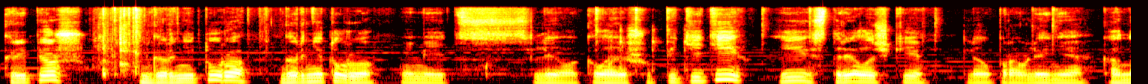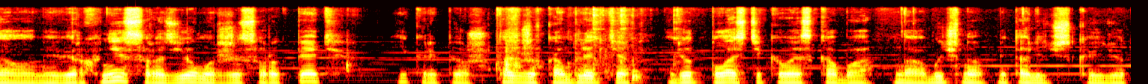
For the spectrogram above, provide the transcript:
крепеж, гарнитура. Гарнитура имеет слева клавишу PTT и стрелочки для управления каналами вверх-вниз, разъем RG45 и крепеж. Также в комплекте идет пластиковая скоба. Да, обычно металлическая идет.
